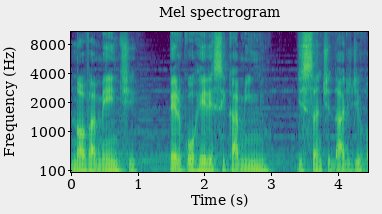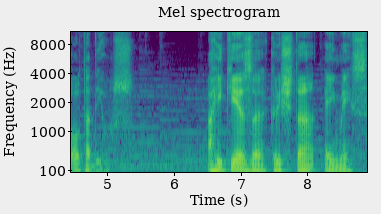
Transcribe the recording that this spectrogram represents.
novamente percorrer esse caminho de santidade de volta a Deus. A riqueza cristã é imensa.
